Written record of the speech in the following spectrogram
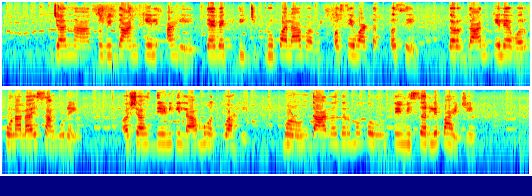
ज्यांना तुम्ही दान केले आहे त्या व्यक्तीची कृपा लाभावी असे वाटत असेल तर दान केल्यावर कोणालाही सांगू नये. अशाच देणगीला महत्त्व आहे. म्हणून दानधर्म करून ते विसरले पाहिजे.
